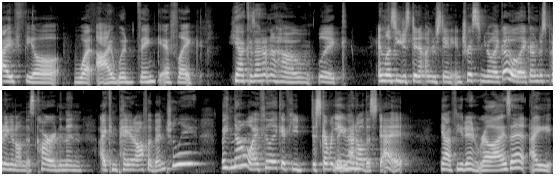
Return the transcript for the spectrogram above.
I feel what I would think if, like, Yeah, because I don't know how, like, unless you just didn't understand interest and you're like, oh, like, I'm just putting it on this card and then I can pay it off eventually. But no, I feel like if you discovered that you had all this debt, yeah, if you didn't realize it, I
